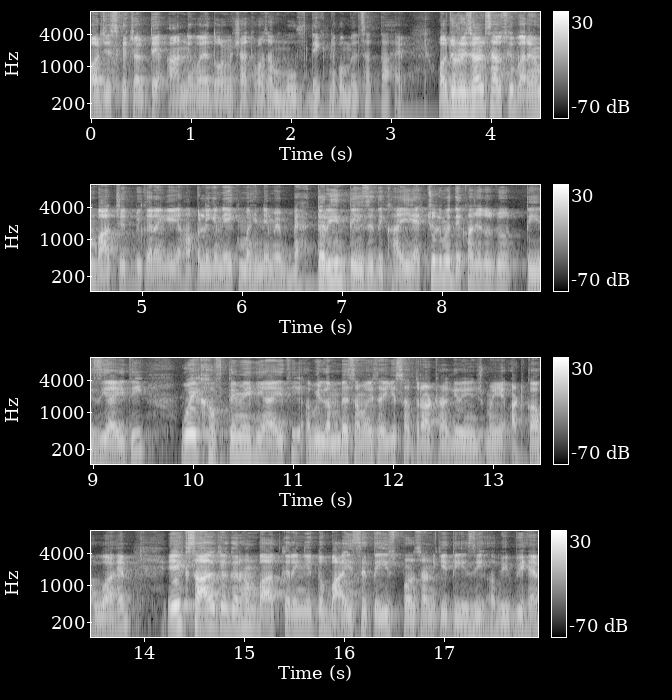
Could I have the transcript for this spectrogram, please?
और जिसके चलते आने वाले दौर में शायद थोड़ा सा मूव देखने को मिल सकता है। और जो रिज़ल्ट है, उसके बारे में हम बातचीत भी करेंगे यहाँ पर, लेकिन एक महीने में बेहतरीन तेज़ी दिखाई है। एक्चुअली में देखा जाए तो जो तेज़ी आई थी वो एक हफ़्ते में ही आई थी। अभी लंबे समय से ये सत्रह अठारह की रेंज में ये अटका हुआ है। एक साल की अगर हम बात करेंगे तो बाईस से तेईस परसेंट की तेज़ी अभी भी है।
